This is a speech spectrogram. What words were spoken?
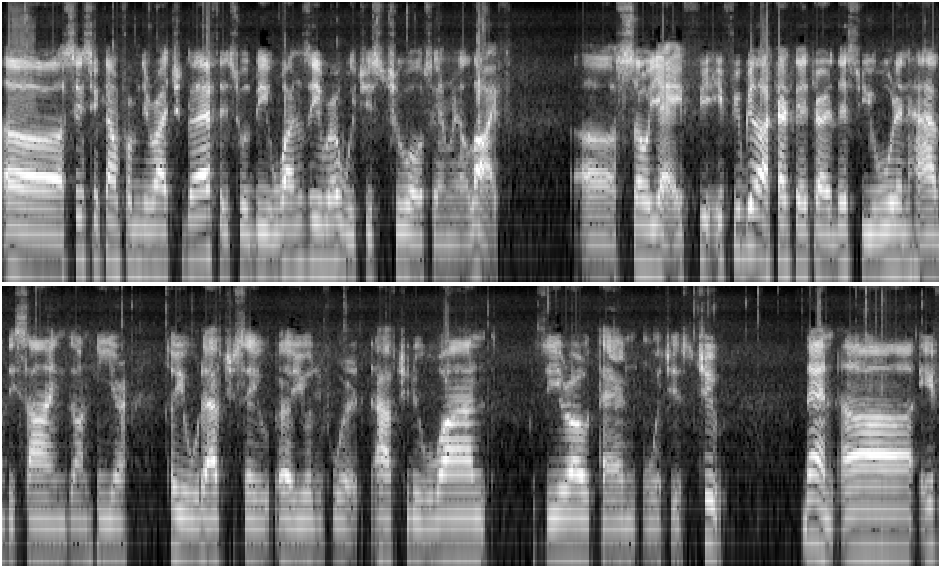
uh, since you come from the right to the left, this will be 1, 0, which is 2 also in real life. Uh, so yeah, if you, if you build a calculator like this, you wouldn't have the signs on here so you would have to say uh, you would have to do 1 0 10 which is 2 then uh, if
